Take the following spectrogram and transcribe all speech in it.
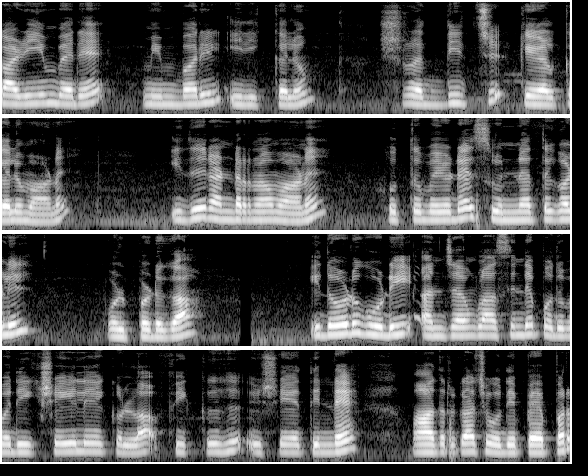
കഴിയും വരെ മിമ്പറിൽ ഇരിക്കലും ശ്രദ്ധിച്ച് കേൾക്കലുമാണ്. ഇത് രണ്ടെണ്ണമാണ് ഹുത്തുബയുടെ സുന്നത്തുകളിൽ ഉൾപ്പെടുക. ഇതോടുകൂടി അഞ്ചാം ക്ലാസ്സിന്റെ പൊതുപരീക്ഷയിലേക്കുള്ള ഫിക്ഹ് വിഷയത്തിന്റെ മാതൃകാ ചോദ്യപേപ്പർ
